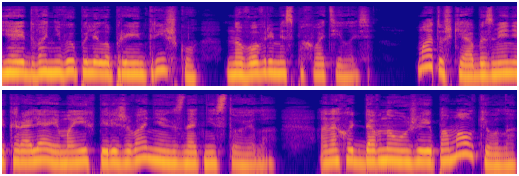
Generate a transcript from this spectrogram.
Я едва не выпалила про интрижку, но вовремя спохватилась. Матушке об измене короля и моих переживаниях знать не стоило. Она хоть давно уже и помалкивала,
